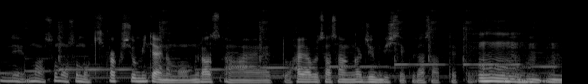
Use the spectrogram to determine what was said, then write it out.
ねまあ、そもそも企画書みたいなのもむらあ、えっと、はやぶささんが準備してくださってて、うん。うんうんうん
